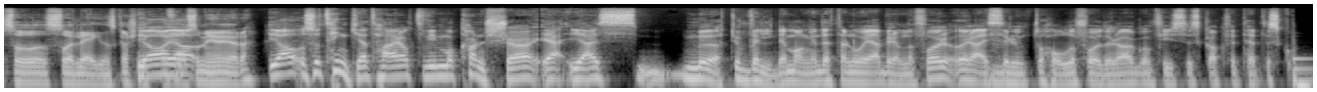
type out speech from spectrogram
så, så legene skal slippe Ja, ja. å få så mye å gjøre. Ja, og så tenker jeg at her at vi må kanskje Jeg, jeg møter jo veldig mange, dette er noe jeg brenner for, og reiser rundt og holder foredrag om fysisk aktivitet i skolen.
